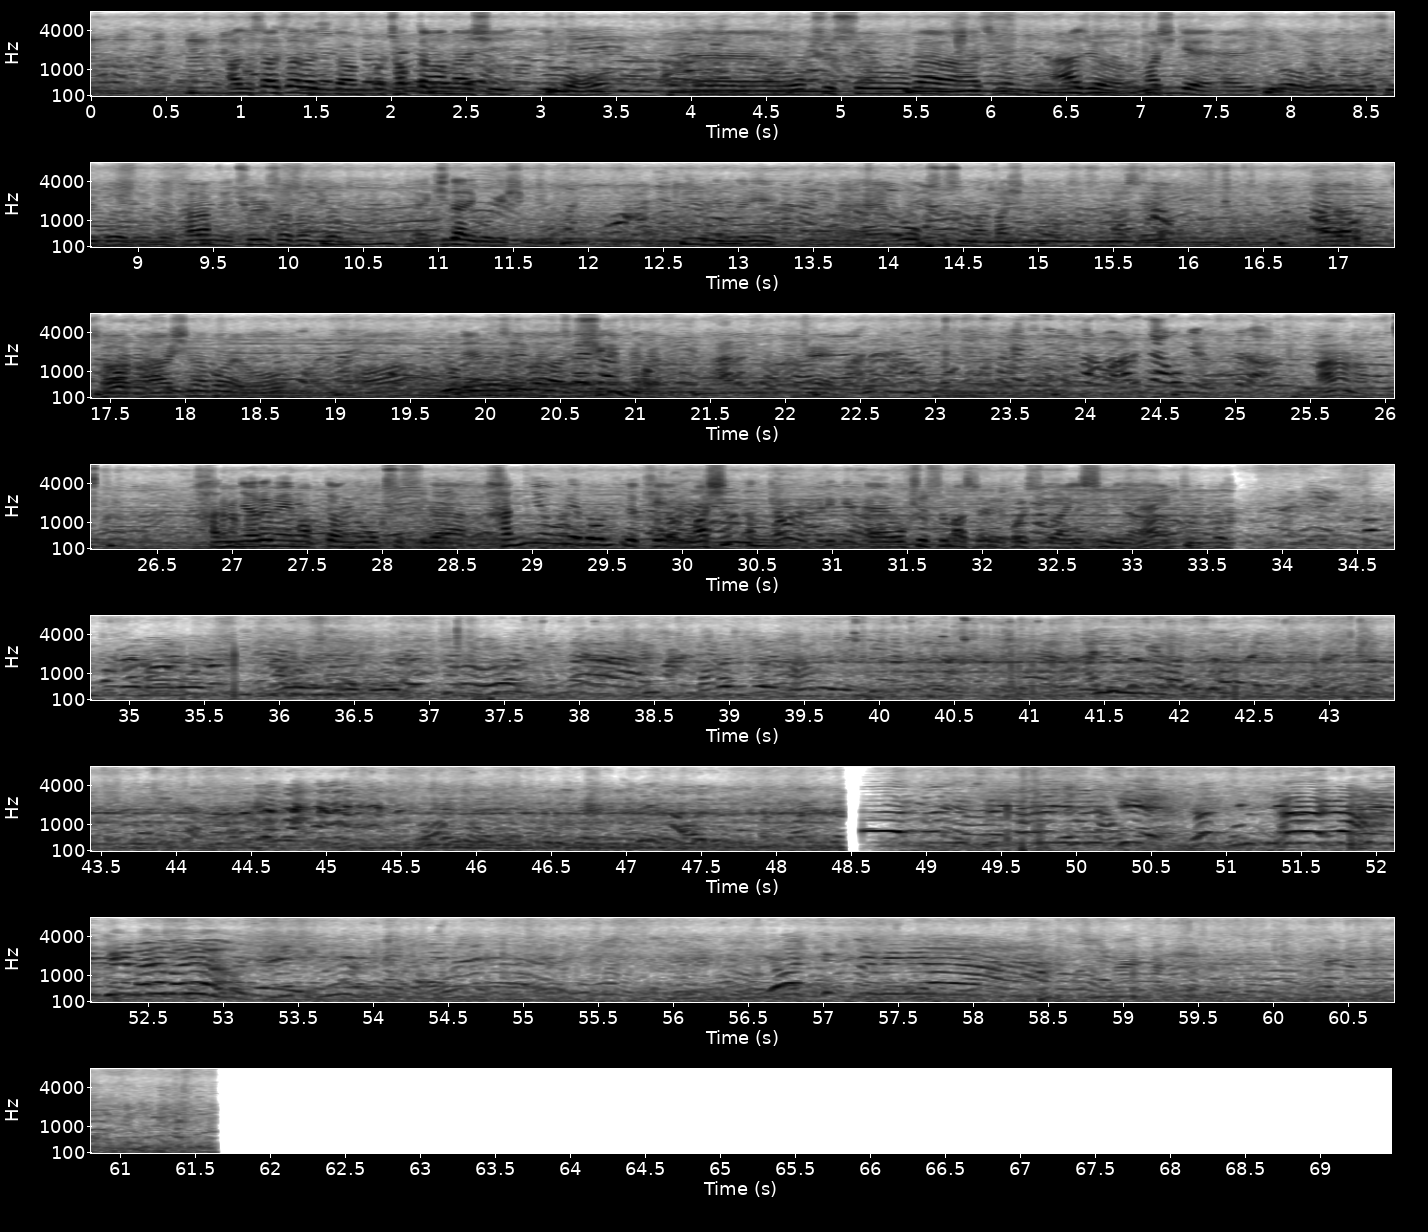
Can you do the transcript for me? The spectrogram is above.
아주 쌀쌀하지도 않고 적당한 날씨이고 에, 옥수수가 지금 아주 맛있게 에, 익어가고 있는 모습을 보여주는데 사람들이 줄 서서 지금 에, 기다리고 계십니다. 손님들이 에, 옥수수 맛, 맛있는 옥수수 맛을 아, 잘 아시나 보네요. 아, 냄새가 죽입니다. 만원 없어. 한여름에 먹던 옥수수가 한겨울에도 이렇게 맛있는 옥수수 맛을 볼 수가 있습니다.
